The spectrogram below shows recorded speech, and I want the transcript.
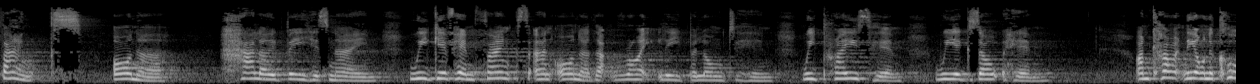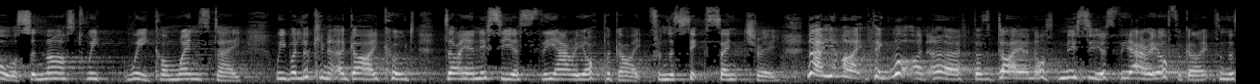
Thanks, honour, hallowed be his name. We give him thanks and honour that rightly belong to him. We praise him, we exalt him. I'm currently on a course, and last week, week on Wednesday, we were looking at a guy called Dionysius the Areopagite from the 6th century. Now you might think, what on earth does Dionysius the Areopagite from the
